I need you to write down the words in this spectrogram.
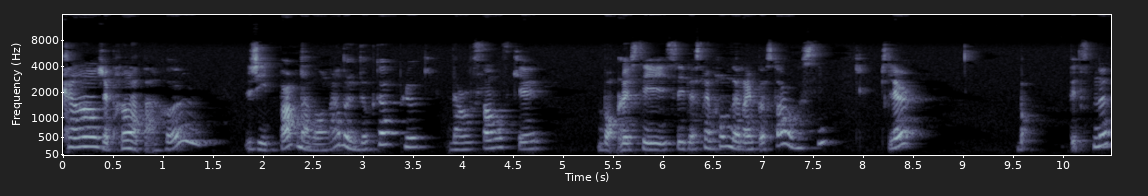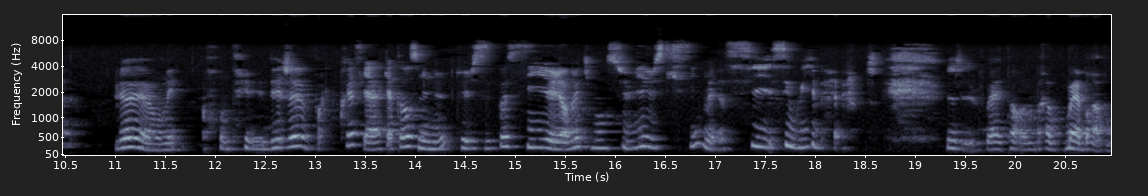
quand je prends la parole, j'ai peur d'avoir l'air d'un Docteur Plouc, dans le sens que, bon, là, c'est le syndrome de l'imposteur aussi. Puis là, bon, petite note, Là, on est, on est déjà presque à 14 minutes. Je sais pas s'il y en a qui m'ont suivi jusqu'ici, mais si, si oui, ben, je, ben, bravo, ben, bravo.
